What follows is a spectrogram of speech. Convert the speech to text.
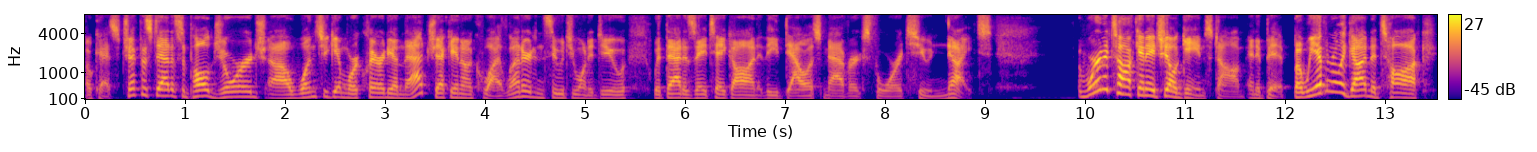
Okay, so check the status of Paul George. Uh, once you get more clarity on that, check in on Kawhi Leonard and see what you want to do with that as they take on the Dallas Mavericks for tonight. We're going to talk NHL games, Tom, in a bit, but we haven't really gotten to talk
